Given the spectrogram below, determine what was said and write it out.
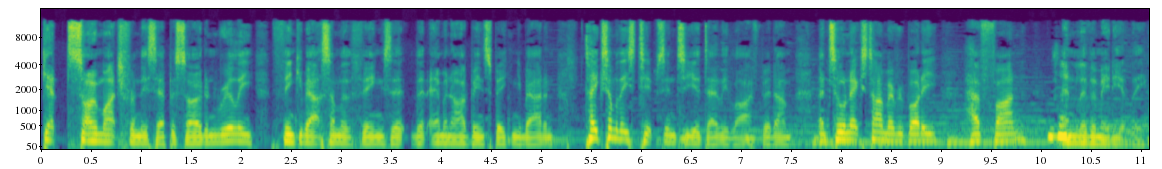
get so much from this episode and really think about some of the things that, that Em and I have been speaking about and take some of these tips into your daily life. But um, until next time, everybody, have fun and live immediately.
